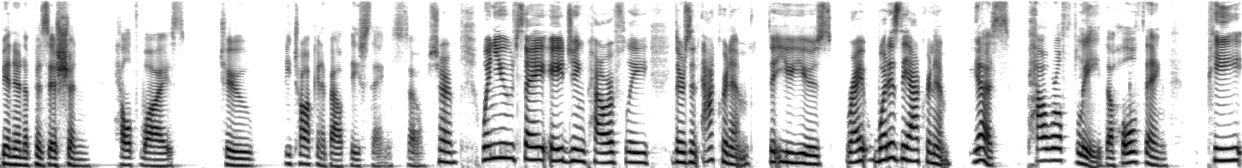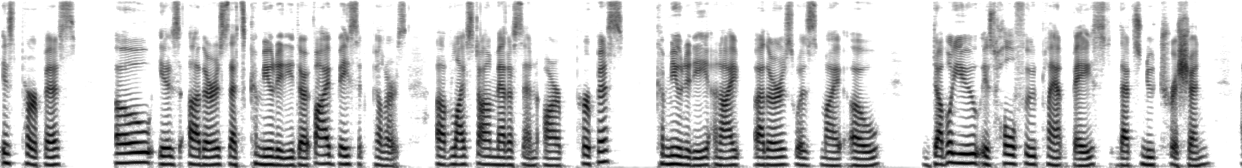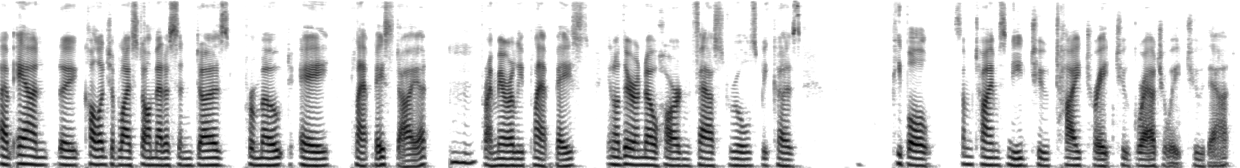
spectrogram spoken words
been in a position health wise to be talking about these things. So, Sure. When you say aging powerfully, there's an acronym that you use, right? What is the acronym? yes, powerfully, the whole thing. P is purpose, O is others, that's community. The five basic pillars of lifestyle medicine are purpose, community, and I others was my O. W is whole food plant based, that's nutrition. Um, and the College of Lifestyle Medicine does promote a plant based diet, primarily plant based. You know, there are no hard and fast rules because people sometimes need to titrate to graduate to that.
